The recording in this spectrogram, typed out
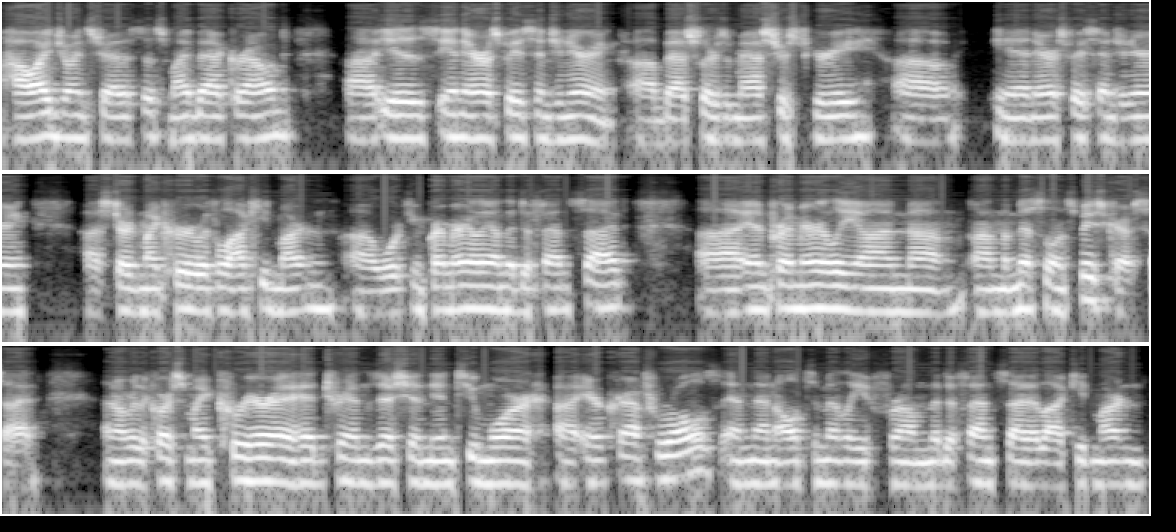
how I joined Stratasys. My background uh, is in aerospace engineering, uh, bachelor's and master's degree uh, in aerospace engineering. I started my career with Lockheed Martin, working primarily on the defense side and primarily on, um, on the missile and spacecraft side. And over the course of my career, I had transitioned into more uh, aircraft roles, and then ultimately from the defense side at Lockheed Martin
